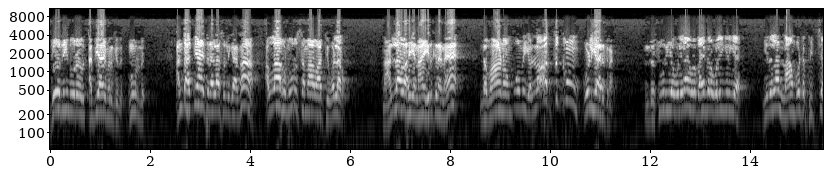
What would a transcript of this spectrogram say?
ஜோதின்னு ஒரு அத்தியாயம் இருக்குது நூறு அந்த அத்தியாயத்தில் எல்லாம் சொல்லி காட்டுறான் அல்லாஹ் நூறு சமாவாத்தி வள்ளர் நான் அல்லாஹ் வகைய நான் இருக்கிறேனே இந்த வானம் பூமி எல்லாத்துக்கும் ஒளியா இருக்கிறேன். இந்த சூரிய ஒளிலாம் இவ்வளவு பயங்கர ஒளிங்கிறீங்க. இதெல்லாம் நான் போட்ட பிச்சை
